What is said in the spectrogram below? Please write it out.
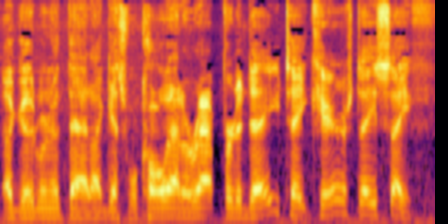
a good one at that. I guess we'll call that a wrap for today. Take care. Stay safe.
